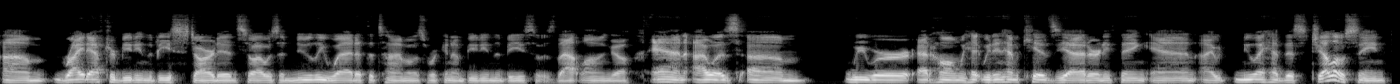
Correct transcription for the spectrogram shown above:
um, right after Beauty and the Beast started. So I was a newlywed at the time. I was working on Beauty and the Beast. It was that long ago. And I was, um, we were at home. We had, we didn't have kids yet or anything. And I knew I had this jello scene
